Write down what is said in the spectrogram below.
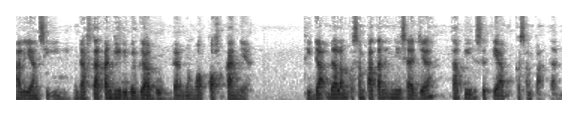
aliansi ini, mendaftarkan diri bergabung dan mengokohkannya. Tidak dalam kesempatan ini saja, tapi di setiap kesempatan.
